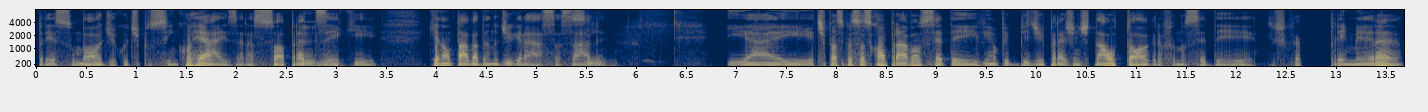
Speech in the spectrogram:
preço módico, tipo 5 reais. Era só para uhum. dizer que, que não tava dando de graça, sabe? Sim. E aí, tipo, as pessoas compravam o CD e vinham pedir pra gente dar autógrafo no CD. Acho que foi a primeira,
